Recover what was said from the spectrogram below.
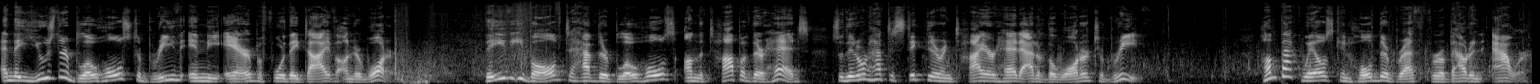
and they use their blowholes to breathe in the air before they dive underwater. They've evolved to have their blowholes on the top of their heads so they don't have to stick their entire head out of the water to breathe. Humpback whales can hold their breath for about an hour,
